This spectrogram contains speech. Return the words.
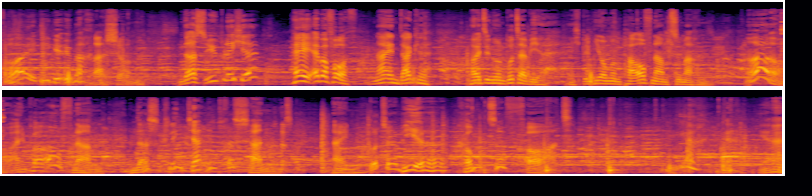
freudige Überraschung. Das Übliche? Hey, Aberforth. Nein, danke. Heute nur ein Butterbier. Ich bin hier, um ein paar Aufnahmen zu machen. Oh, ein paar Aufnahmen. Das klingt ja interessant. Ein Butterbier kommt sofort. Ja, ja, ja.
